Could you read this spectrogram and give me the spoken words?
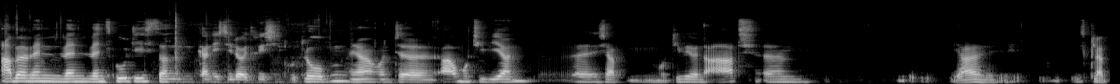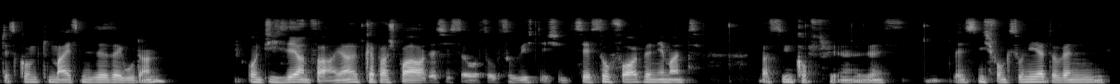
Aber wenn wenn wenn, es gut ist, dann kann ich die Leute richtig gut loben ja, und äh, auch motivieren. Äh, ich habe motivierende Art. Ähm, ja, ich glaube, das kommt meistens sehr, sehr gut an und die einfach, ja, Körpersprache, das ist so, so, so wichtig. Ich sehe sofort, wenn jemand was im Kopf, äh, wenn es nicht funktioniert oder wenn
